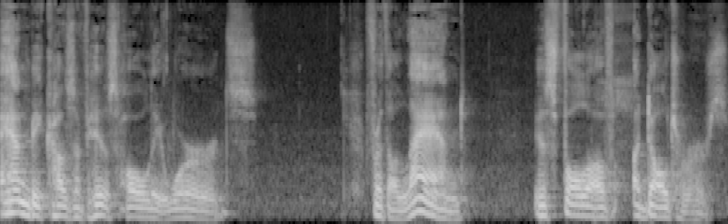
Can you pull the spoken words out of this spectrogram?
and because of his holy words. For the land is full of adulterers.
